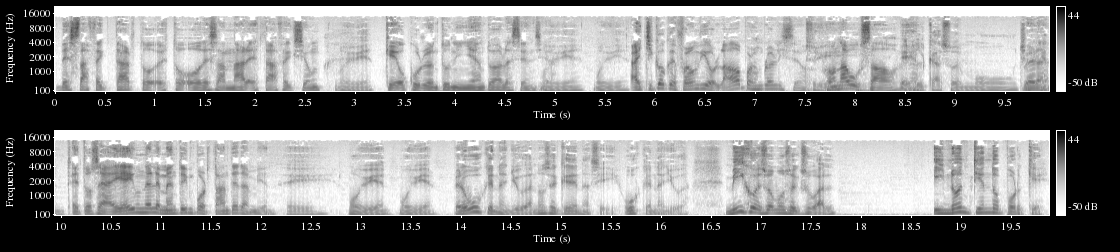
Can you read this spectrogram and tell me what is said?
desafectar todo esto o de sanar esta afección Muy bien, que ocurrió en tu niñez, en tu adolescencia. muy bien, muy bien. Hay chicos que fueron violados, por ejemplo, en el liceo. Sí, fueron abusados, Es ¿verdad? el caso de mucha ¿verdad? gente. Entonces ahí hay un elemento importante también. Sí, muy bien, muy bien. Pero busquen ayuda, no se queden así, busquen ayuda. Mi hijo es homosexual y no entiendo por qué.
